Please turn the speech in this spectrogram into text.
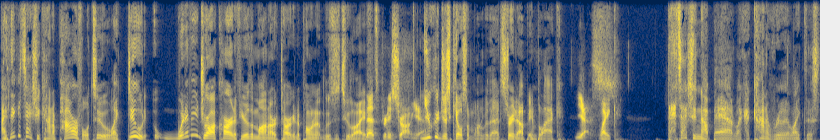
I think it's actually kind of powerful too. Like, dude, whenever you draw a card, if you're the monarch, target opponent loses two life. That's pretty strong. Yeah. You could just kill someone with that straight up in black. yes. Like, that's actually not bad. Like, I kind of really like this.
